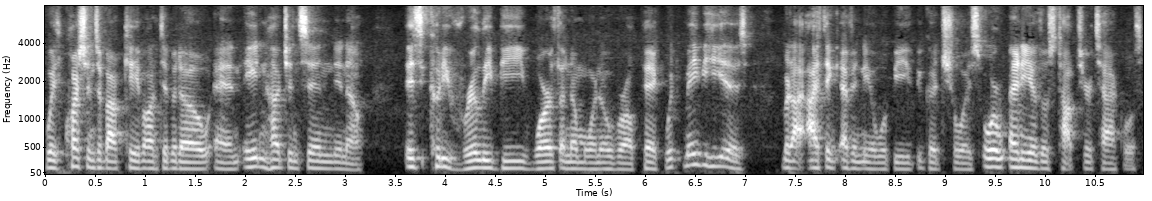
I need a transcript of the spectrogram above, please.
with questions about Kayvon Thibodeaux and Aidan Hutchinson, you know, is could he really be worth a number one overall pick? Which maybe he is, but I, I think Evan Neal would be a good choice, or any of those top tier tackles.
